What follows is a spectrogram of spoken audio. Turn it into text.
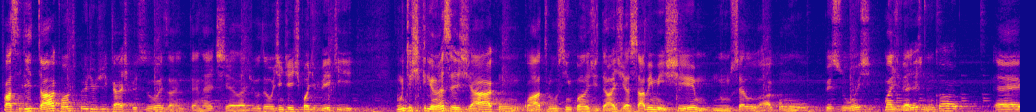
facilitar quanto prejudicar as pessoas. A internet ela ajuda. Hoje em dia a gente pode ver que Muitas crianças já com 4 ou 5 anos de idade já sabem mexer num celular como pessoas mais velhas nunca é,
